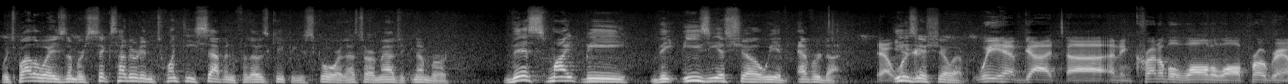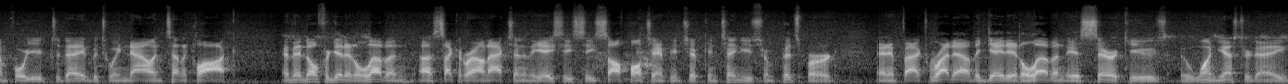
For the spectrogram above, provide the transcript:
which by the way is number 627 for those keeping score, that's our magic number. This might be the easiest show we have ever done. Yeah, easiest show ever. We have got uh, an incredible wall-to-wall program for you today between now and 10 o'clock. And then don't forget at 11, uh, second round action in the ACC softball championship continues from Pittsburgh. And in fact, right out of the gate at 11 is Syracuse, who won yesterday,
